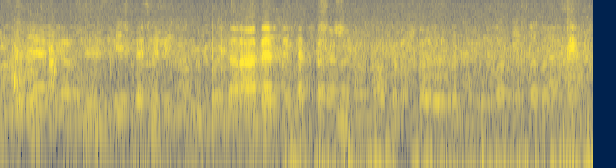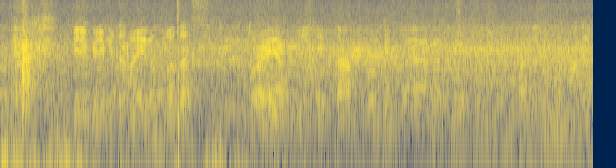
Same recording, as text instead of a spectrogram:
mahalleye karşı hizmetimiz beraberdir. Hep beraber. Arkadaşlarımızla, komşularımızla beraber. Birbirimize ayrılmadan buraya istihdam kurduk beraber. Kadın hanım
